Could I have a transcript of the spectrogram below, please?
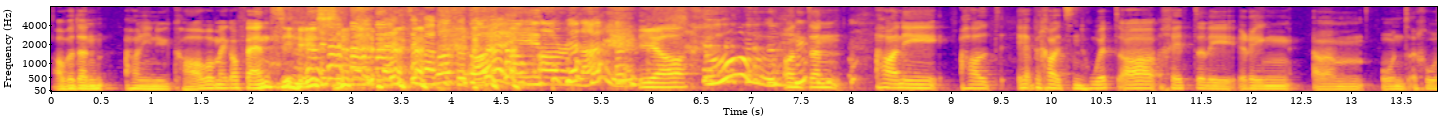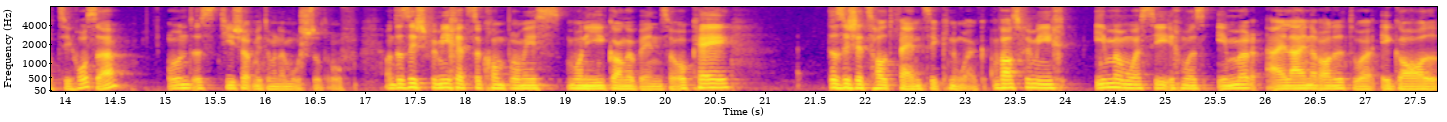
Aber dann habe ich nichts gehabt, was mega fancy ist. Fancy macht für alles. Our life. ja. Und dann habe ich halt, ich habe ich habe jetzt einen Hut an, Kettchen, Ring ähm, und eine kurze Hose und ein T-Shirt mit einem Muster drauf. Und das ist für mich jetzt der Kompromiss, wo ich eingegangen bin. So, okay, das ist jetzt halt fancy genug. Was für mich immer muss sein, ich muss immer Eyeliner ran tun, egal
